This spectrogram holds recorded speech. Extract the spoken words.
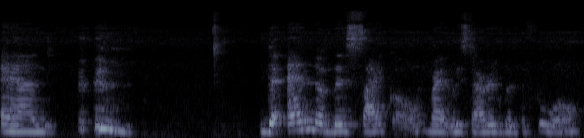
And the end of this cycle, right? We started with the Fool.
